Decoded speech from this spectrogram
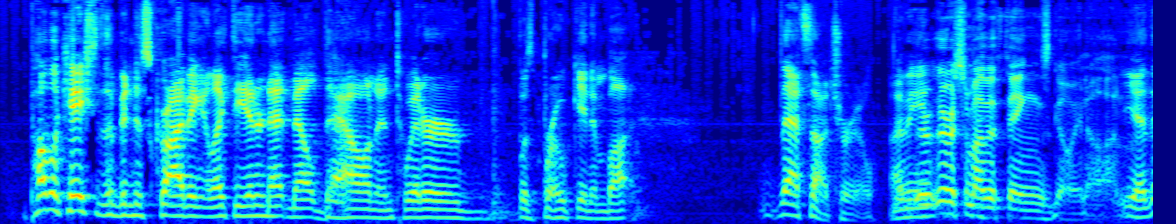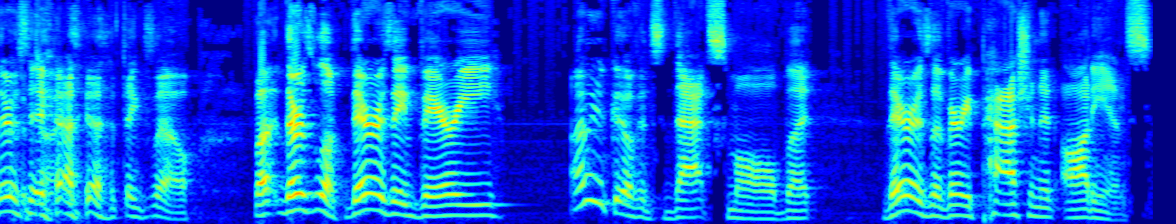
publications have been describing it like the internet meltdown and Twitter was broken and but that's not true. I mean, there, there were some other things going on. yeah, there's. the time. I think so. But there's look. There is a very. I don't even know if it's that small, but there is a very passionate audience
